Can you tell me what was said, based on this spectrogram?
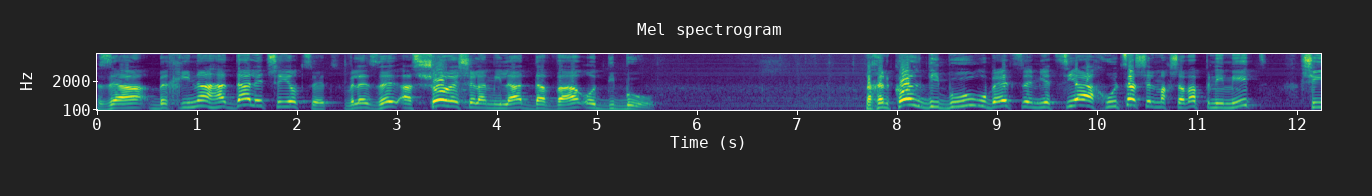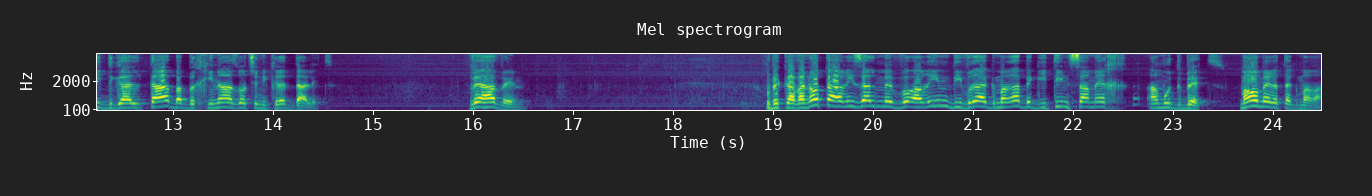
זה הבחינה הדלת שיוצאת, וזה השורש של המילה דבר או דיבור. לכן כל דיבור הוא בעצם יציאה החוצה של מחשבה פנימית שהתגלתה בבחינה הזאת שנקראת דלת. והבן. ובכוונות האריזל מבוארים דברי הגמרא בגיטין סמך עמוד ב'. מה אומרת הגמרא?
